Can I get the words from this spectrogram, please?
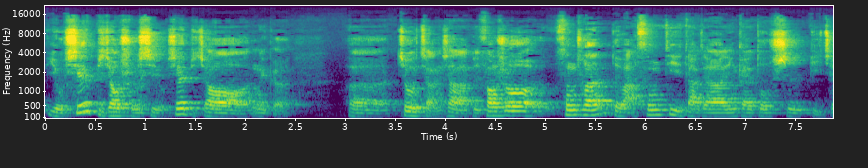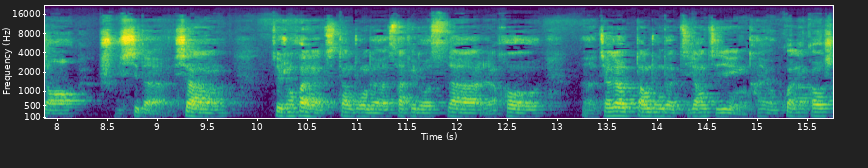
有些比较熟悉，有些比较那个呃，就讲一下，比方说森川对吧？森地大家应该都是比较熟悉的，像《最终幻想》当中的萨菲罗斯啊，然后呃《家教》当中的吉良吉影，还有《灌篮高手》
